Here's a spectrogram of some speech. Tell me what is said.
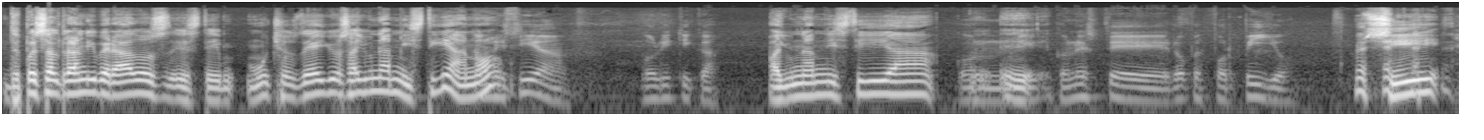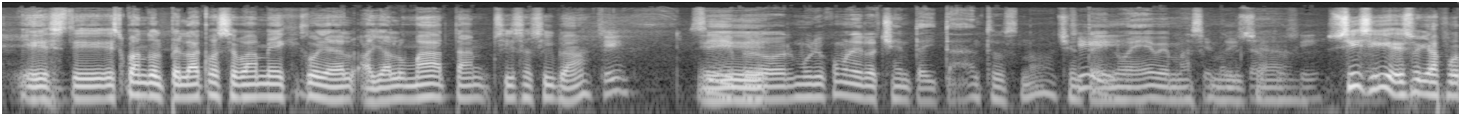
Después saldrán liberados este, muchos de ellos. Hay una amnistía, ¿no? Amnistía política Hay una amnistía. con, eh, con este López Porpillo. Sí, este, es cuando el Pelaco se va a México y allá, allá lo matan. Sí, es así, ¿va? Sí, Sí, Eh, pero él murió como en el ochenta y tantos, ¿no? Ochenta y nueve más o menos ya. tantos, sí. Sí, sí, eso ya fue,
